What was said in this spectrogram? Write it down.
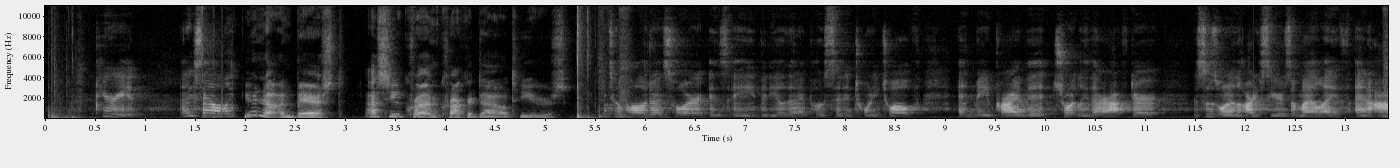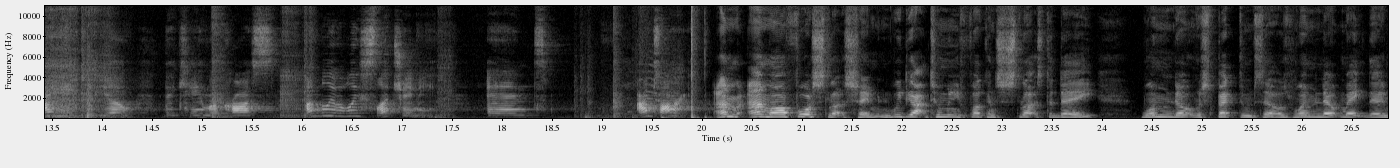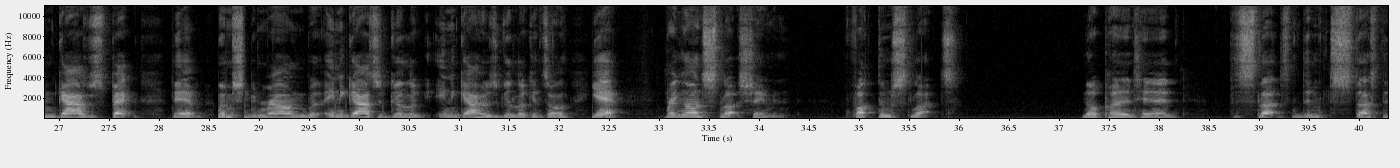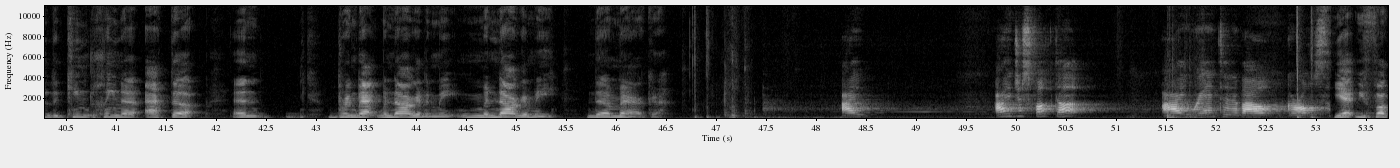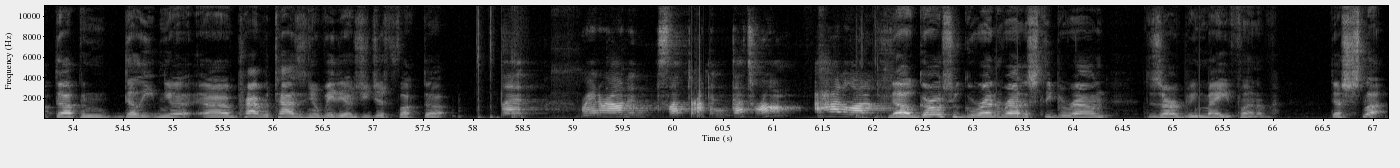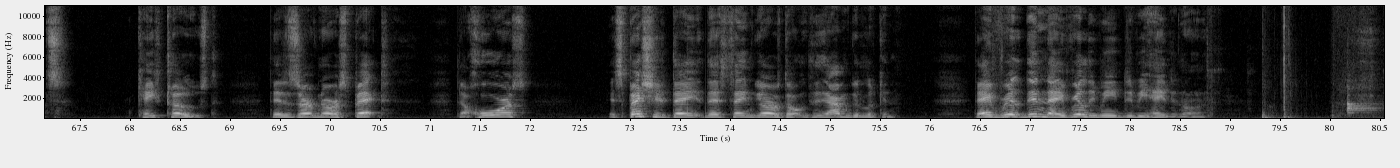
Period. Next thing I'd like You're not embarrassed. I see you crying crocodile tears. to apologize for is a video that I posted in 2012 and made private shortly thereafter. This was one of the hardest years of my life, and I made a video that came across unbelievably slut shaming. And I'm sorry. I'm I'm all for slut shaming. We got too many fucking sluts today. Women don't respect themselves. Women don't make them guys respect them. Women sleeping around with any guys who's good look any guy who's good looking. So yeah, bring on slut shaming. Fuck them sluts. No pun intended. The sluts, them sluts did the king cleaner act up and bring back monogamy, monogamy to America. I I just fucked up. I ranted about girls Yep, you fucked up and deleting your, uh, privatizing your videos. You just fucked up. that ran around and slept around, and that's wrong. I had a lot of No, girls who run around and sleep around deserve to be made fun of. They're sluts. Case closed. They deserve no respect. They're whores. Especially if they, the same girls don't think I'm good looking. They really, then they really need to be hated on.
